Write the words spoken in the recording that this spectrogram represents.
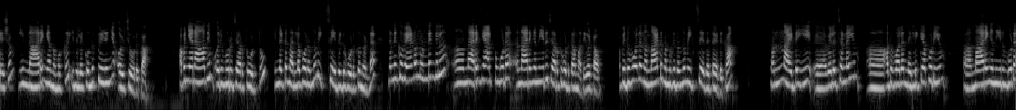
ശേഷം ഈ നാരങ്ങ നമുക്ക് ഇതിലേക്കൊന്ന് പിഴിഞ്ഞ് ഒഴിച്ചു കൊടുക്കാം. അപ്പം ഞാൻ ആദ്യം ഒരു മുറി ചേർത്ത് കൊടുത്തു. എന്നിട്ട് നല്ലപോലെ ഒന്ന് മിക്സ് ചെയ്തിട്ട് കൊടുക്കുന്നുണ്ട്. പിന്നെ നിങ്ങൾക്ക് വേണമെന്നുണ്ടെങ്കിൽ നാരങ്ങ അല്പം കൂടെ നാരങ്ങ നീര് ചേർത്ത് കൊടുത്താൽ മതി കേട്ടോ. അപ്പോൾ ഇതുപോലെ നന്നായിട്ട് നമുക്കിതൊന്ന് മിക്സ് ചെയ്തിട്ട് എടുക്കാം. നന്നായിട്ട് ഈ വെളിച്ചെണ്ണയും അതുപോലെ നെല്ലിക്കാപ്പൊടിയും നാരങ്ങ നീരും കൂടെ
